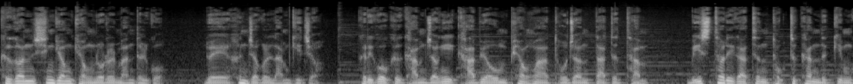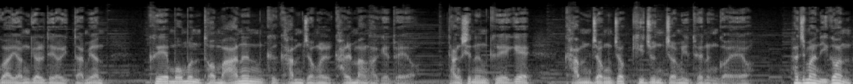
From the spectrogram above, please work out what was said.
그건 신경 경로를 만들고 뇌에 흔적을 남기죠. 그리고 그 감정이 가벼움, 평화, 도전, 따뜻함, 미스터리 같은 독특한 느낌과 연결되어 있다면 그의 몸은 더 많은 그 감정을 갈망하게 돼요. 당신은 그에게 감정적 기준점이 되는 거예요. 하지만 이건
